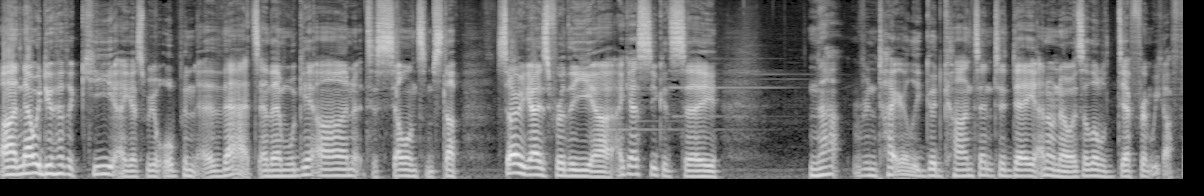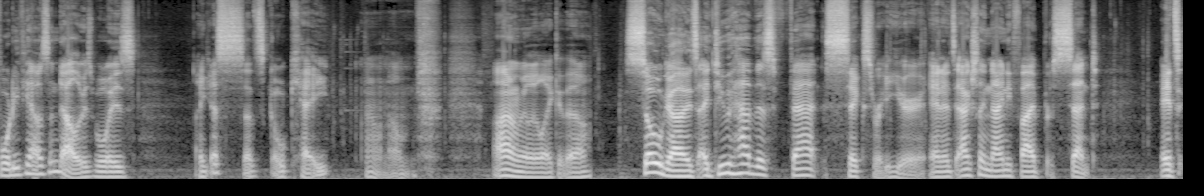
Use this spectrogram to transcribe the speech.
Uh, now we do have the key. I guess we'll open that, and then we'll get on to selling some stuff Sorry guys for the, uh, I guess you could say, not entirely good content today. I don't know, it's a little different. We got $40,000, boys. I guess that's okay. I don't know. I don't really like it though. So guys, I do have this Fat 6 right here, and it's actually 95%. It's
